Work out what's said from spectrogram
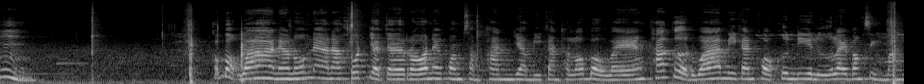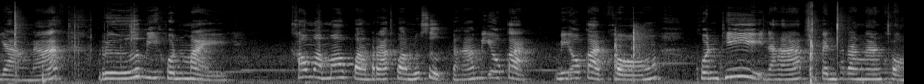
อืมก็บอกว่าแนวโน้มในอนาคตอย่าใจร้อนในความสัมพันธ์อย่ามีการทะเลาะเบาแวงถ้าเกิดว่ามีการขอคืนดีหรืออะไรบางสิ่งบางอย่างนะ หรือมีคนใหม่เข้ามามอบความรักความรู้สึกนะคะมีโอกาสมีโอกาสของคนที่นะคะเป็นพลังงานของ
